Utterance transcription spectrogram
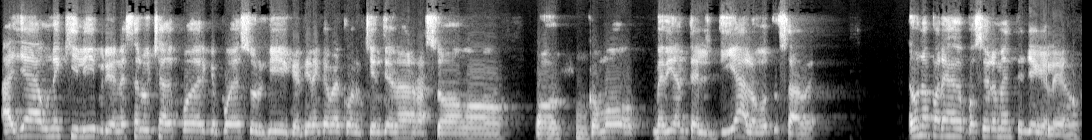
haya un equilibrio en esa lucha de poder que puede surgir, que tiene que ver con quién tiene la razón o, o cómo mediante el diálogo, tú sabes, es una pareja que posiblemente llegue lejos.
